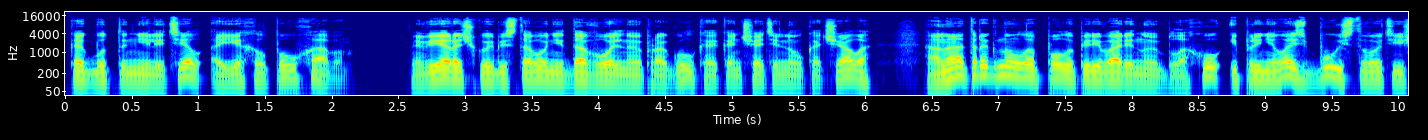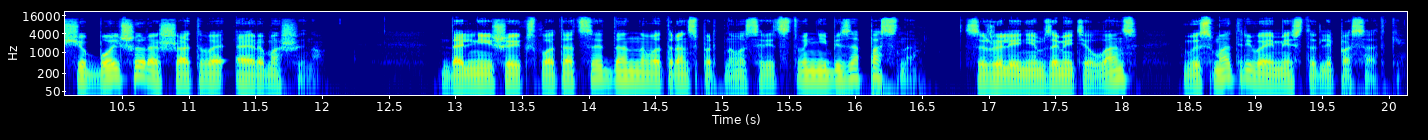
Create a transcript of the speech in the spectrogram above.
как будто не летел, а ехал по ухабам. Верочку и без того недовольную прогулкой окончательно укачала, она отрыгнула полупереваренную блоху и принялась буйствовать еще больше, расшатывая аэромашину. Дальнейшая эксплуатация данного транспортного средства небезопасна, с сожалением заметил Ланс, высматривая место для посадки.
